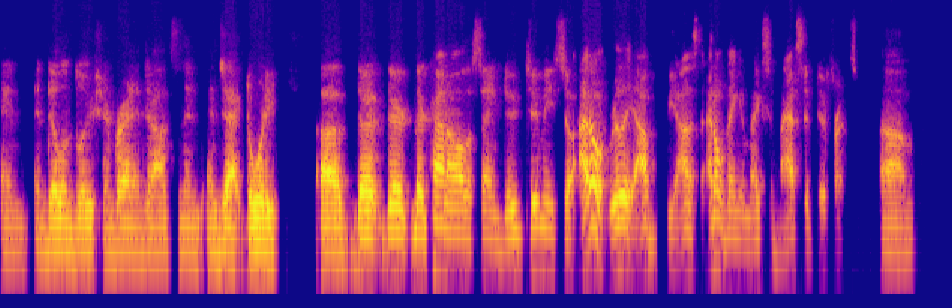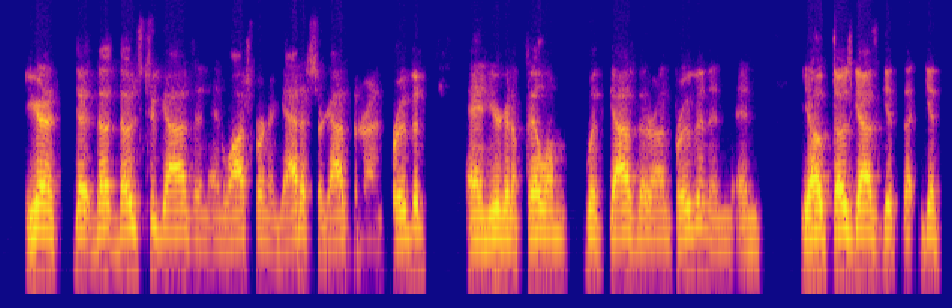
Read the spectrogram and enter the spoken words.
and and Dylan DeLucia and Brandon Johnson and, and Jack Dougherty uh, they're they're they're kind of all the same dude to me. So I don't really, I'll be honest, I don't think it makes a massive difference. Um, you're gonna th- th- those two guys and, and Washburn and Gaddis are guys that are unproven, and you're gonna fill them with guys that are unproven, and and you hope those guys get the, get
